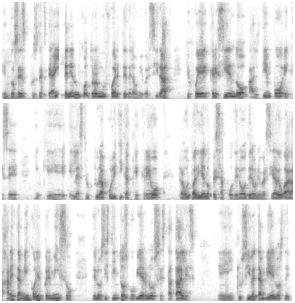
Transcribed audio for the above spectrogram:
Entonces, pues desde ahí tenían un control muy fuerte de la universidad que fue creciendo al tiempo en que se en que la estructura política que creó Raúl Padilla López apoderó de la Universidad de Guadalajara y también con el permiso de los distintos gobiernos estatales, e inclusive también los del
